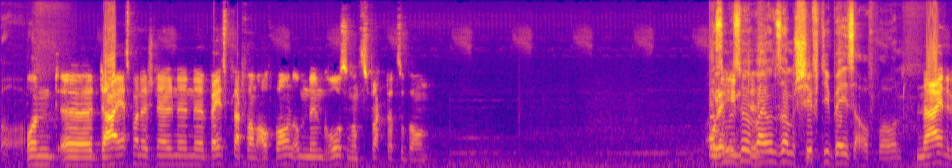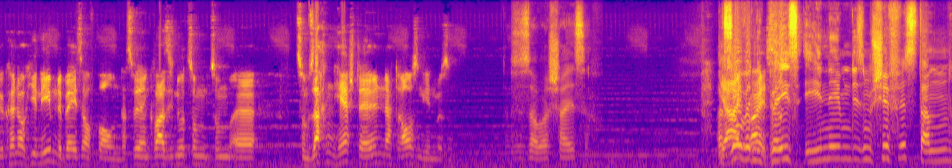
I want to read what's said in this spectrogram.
Oh. Und äh, da erstmal schnell eine, eine Base-Plattform aufbauen, um einen großen Constructor zu bauen. Also müssen wir bei unserem Schiff die Base aufbauen. Nein, wir können auch hier neben eine Base aufbauen, dass wir dann quasi nur zum, zum, äh, zum Sachen herstellen nach draußen gehen müssen. Das ist aber scheiße. Ja, Also, ich wenn weiß. die Base eh neben diesem Schiff ist, dann.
